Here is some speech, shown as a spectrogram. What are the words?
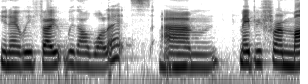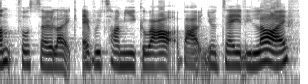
You know, we vote with our wallets. Um, maybe for a month or so, like every time you go out about your daily life,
